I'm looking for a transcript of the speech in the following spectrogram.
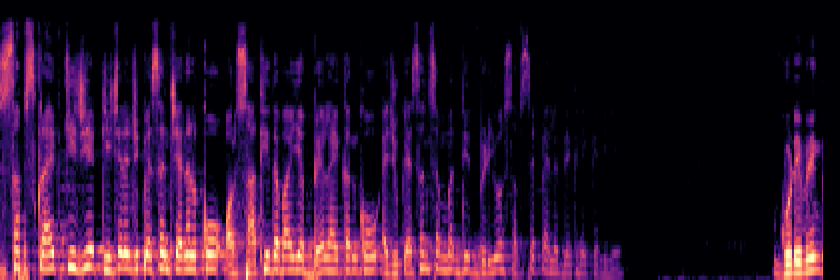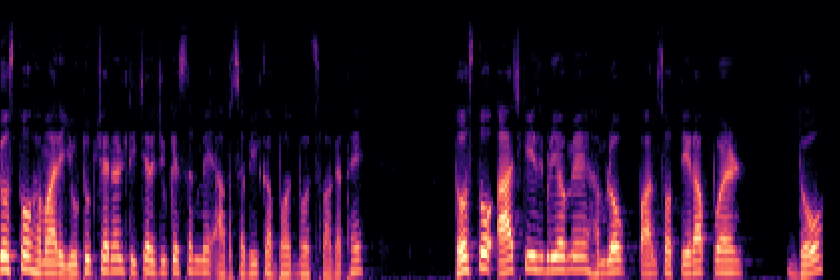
सब्सक्राइब कीजिए टीचर एजुकेशन चैनल को और साथ ही दबाइए बेल आइकन को एजुकेशन संबंधित वीडियो सबसे पहले देखने के लिए। गुड इवनिंग दोस्तों, हमारे यूट्यूब चैनल टीचर एजुकेशन में आप सभी का बहुत बहुत स्वागत है। दोस्तों, आज की इस वीडियो में हम लोग 513.2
